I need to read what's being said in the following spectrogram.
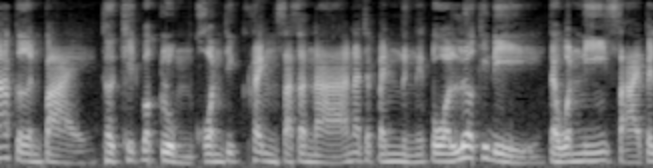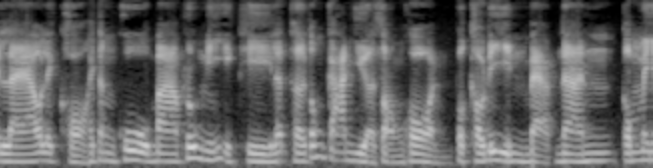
มากเกินไป เธอคิดว่ากลุ่มคนที่เคร่งศาสนาน่าจะเป็นหนึ่งในตัวเลือกที่ดี แต่วันนี้สายไปแล้วแล้วเลยขอให้ทั้งคู่มาพรุ่งนี้อีกที และเธอต้องการเหยื่อสองคนพวกเขาได้ยินแบบนั้นก็ไม่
